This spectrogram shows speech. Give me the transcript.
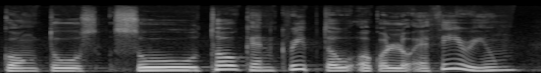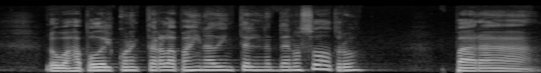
con, tus su token crypto o con los Ethereum. Lo vas a poder conectar a la página de internet de nosotros para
